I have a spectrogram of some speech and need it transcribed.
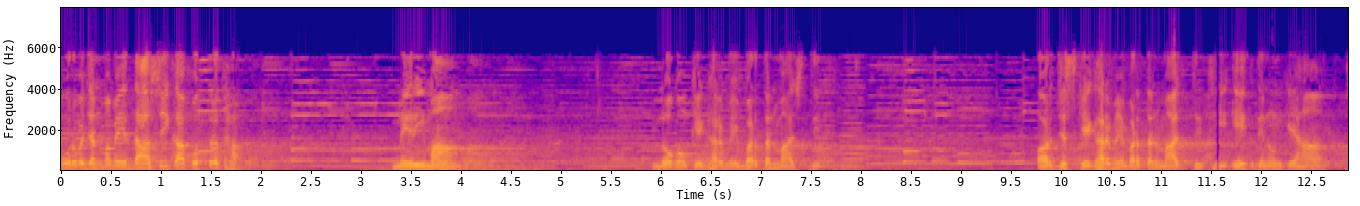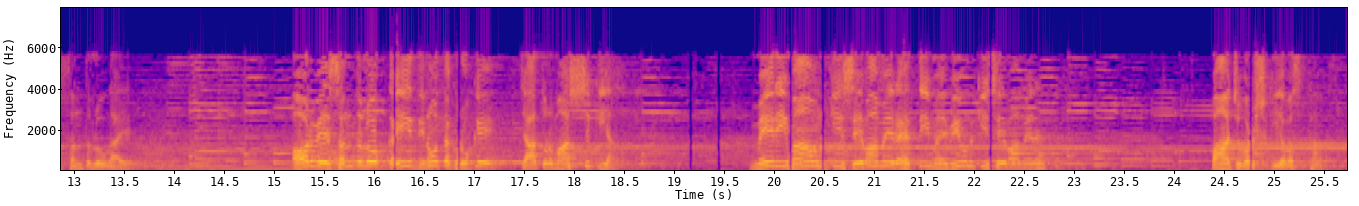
पूर्व जन्म में दासी का पुत्र था। मेरी माँ लोगों के घर में बर्तन माजती थी और जिसके घर में बर्तन माजती थी, एक दिन उनके यहाँ संत लोग आए। और वे संत लोग कई दिनों तक रुके, चातुर्मास्य किया। मेरी माँ उनकी सेवा में रहती, मैं भी उनकी सेवा में रहता। पाँच वर्ष की अवस्था।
